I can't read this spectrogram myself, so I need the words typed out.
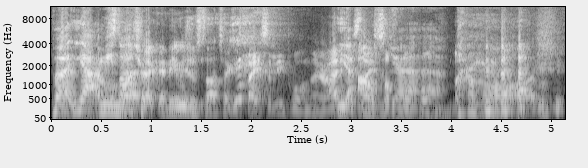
but yeah, I mean, Star the- Trek. The original Star Trek is basically porn, though, right? Yeah, it's like oh, softcore yeah. porn. Come on.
